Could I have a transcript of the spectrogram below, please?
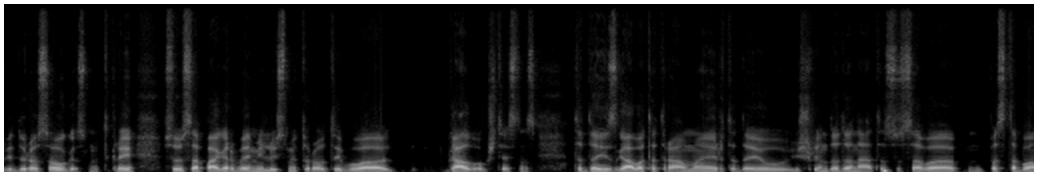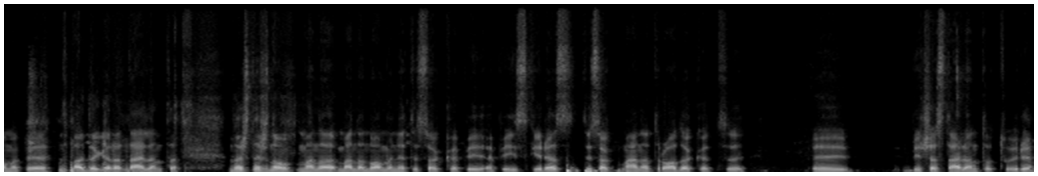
vidurio saugas. Nu, tikrai su visa pagarba Emiliui Smiturau tai buvo galva aukštesnis. Tada jis gavo tą traumą ir tada jau išlindo Donatas su savo pastabom apie Odegarą talentą. Na, nu, aš nežinau, mano, mano nuomonė tiesiog apie, apie jį skiriasi. Tiesiog man atrodo, kad e, bičias talento turi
